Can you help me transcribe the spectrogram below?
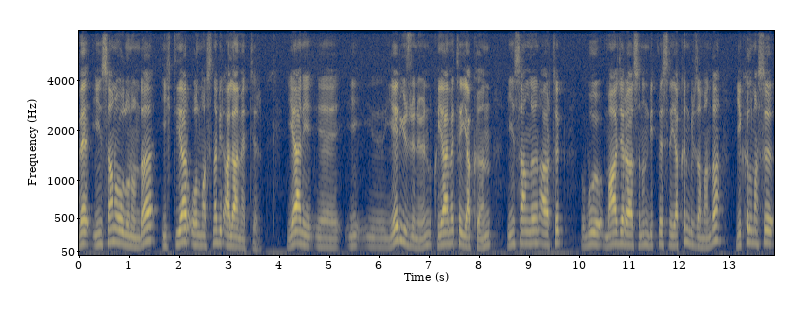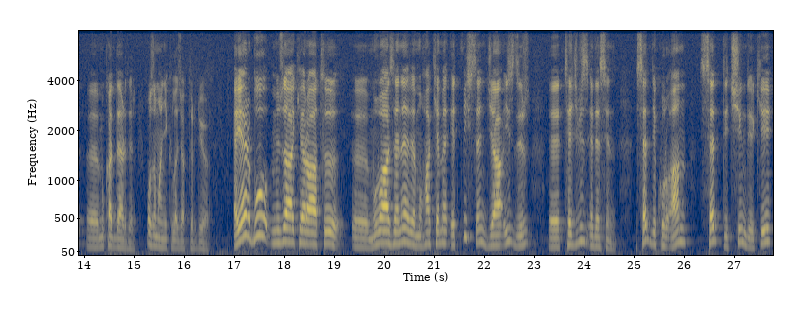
ve insanoğlunun da ihtiyar olmasına bir alamettir. Yani e, e, yeryüzünün kıyamete yakın, insanlığın artık bu macerasının bitmesine yakın bir zamanda yıkılması e, mukadderdir. O zaman yıkılacaktır diyor. Eğer bu müzakeratı e, muvazene ve muhakeme etmişsen caizdir e, tecviz edesin. Seddi Kur'an, seddi Çin'dir ki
